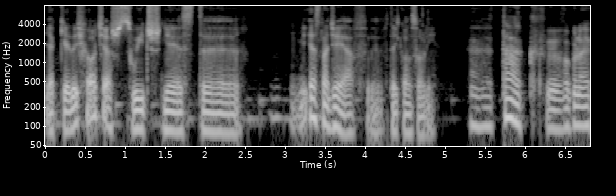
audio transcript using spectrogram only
jak kiedyś, chociaż Switch nie jest... e, Jest nadzieja w, w tej konsoli. Tak, w ogóle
